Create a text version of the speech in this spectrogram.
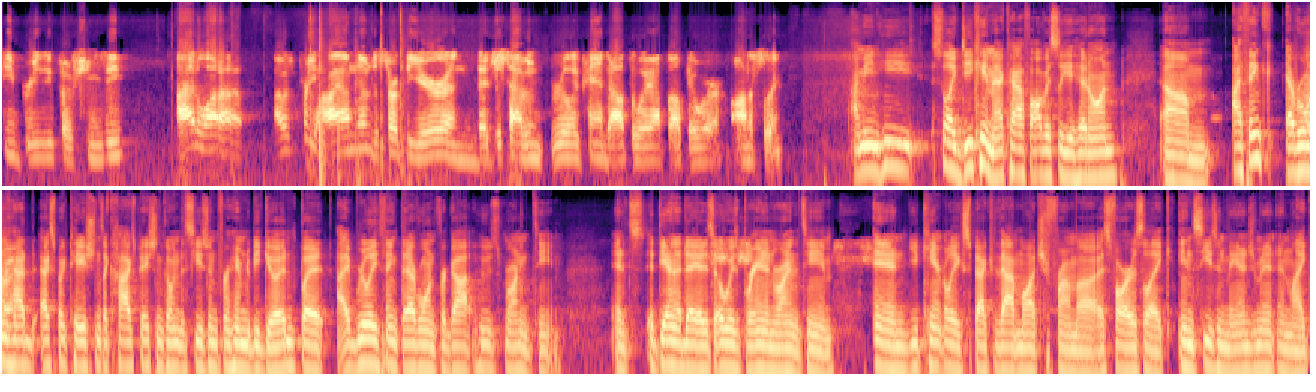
Team Breezy Foshizi. I had a lot of. I was pretty high on them to start the year, and they just haven't really panned out the way I thought they were. Honestly, I mean, he so like DK Metcalf obviously he hit on. Um, I think everyone had expectations, like high expectations going into the season for him to be good, but I really think that everyone forgot who's running the team. And it's at the end of the day, it's always Brandon running the team, and you can't really expect that much from uh, as far as like in season management and like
